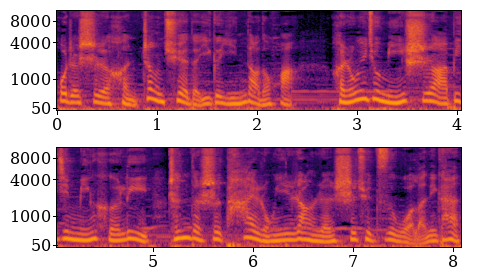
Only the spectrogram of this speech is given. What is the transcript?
或者是很正确的一个引导的话。很容易就迷失啊！毕竟名和利真的是太容易让人失去自我了。你看，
